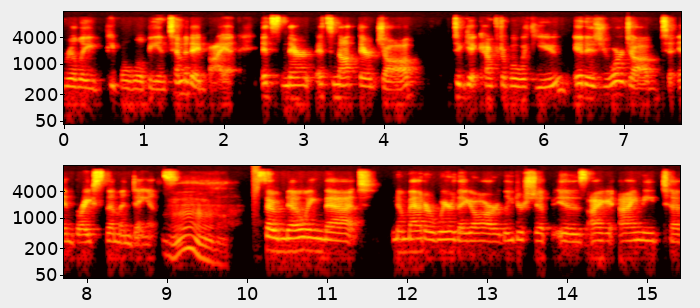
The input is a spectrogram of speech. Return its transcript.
really people will be intimidated by it. It's their it's not their job to get comfortable with you. It is your job to embrace them and dance. Mm. So knowing that no matter where they are, leadership is I, I need to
